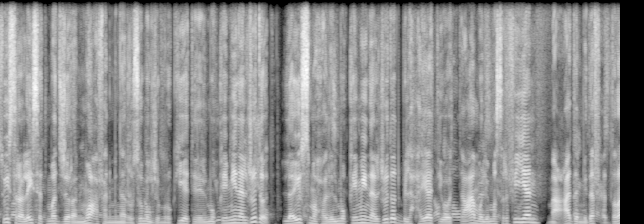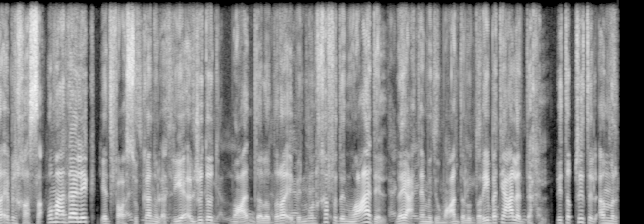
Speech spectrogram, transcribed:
سويسرا ليست متجرا معفى من الرسوم الجمركية للمقيمين الجدد. لا يسمح للمقيمين الجدد بالحياة والتعامل مصرفيا مع عدم دفع الضرائب الخاصة. ومع ذلك يدفع السكان الأثرياء الجدد معدل ضرائب منخفض وعادل. لا يعتمد معدل الضريبة على الدخل. لتبسيط الأمر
